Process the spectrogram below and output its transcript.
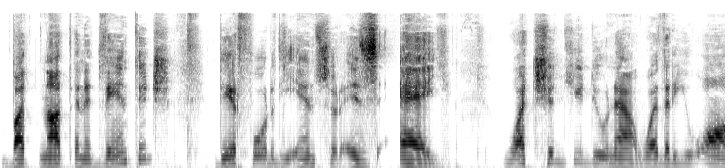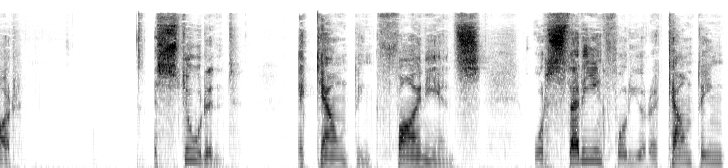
but not an advantage. Therefore, the answer is A. What should you do now? Whether you are a student, accounting, finance, or studying for your accounting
